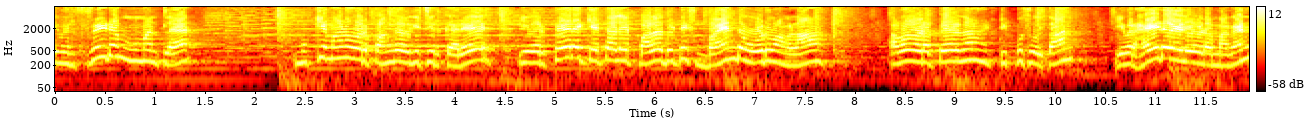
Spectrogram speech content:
இவர் ஃப்ரீடம் மூமெண்ட்டில் முக்கியமான ஒரு பங்கை வகிச்சிருக்காரு. இவர் பேரை கேட்டாலே பல பிரிட்டிஷ் பயந்து ஓடுவாங்களாம். அவரோட பேர் தான் டிப்பு சுல்தான். இவர் ஹைடர் அலியோட மகன்.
